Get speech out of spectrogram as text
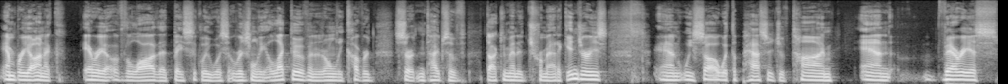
embryonic area of the law that basically was originally elective and it only covered certain types of documented traumatic injuries. And we saw with the passage of time and various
